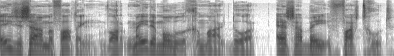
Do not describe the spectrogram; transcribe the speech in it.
Deze samenvatting wordt mede mogelijk gemaakt door SHB Vastgoed.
